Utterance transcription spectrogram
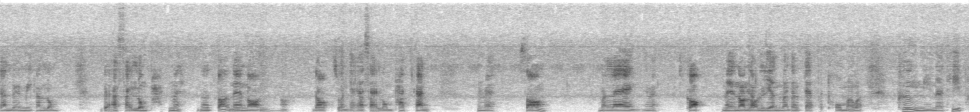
กันโดยมีการลมโดยอาศัยลมพัดไหมน่าต้องแน่นอนเนาะดอกส่วนใหญ่อาศัยลมพัดกันใช่ไหมสองมแมลงใช่ไหมเกาะ แน่นอนเราเรียนมาตั้งแต่ประถมอะว่าพึ่งมีหน้าที่ผ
